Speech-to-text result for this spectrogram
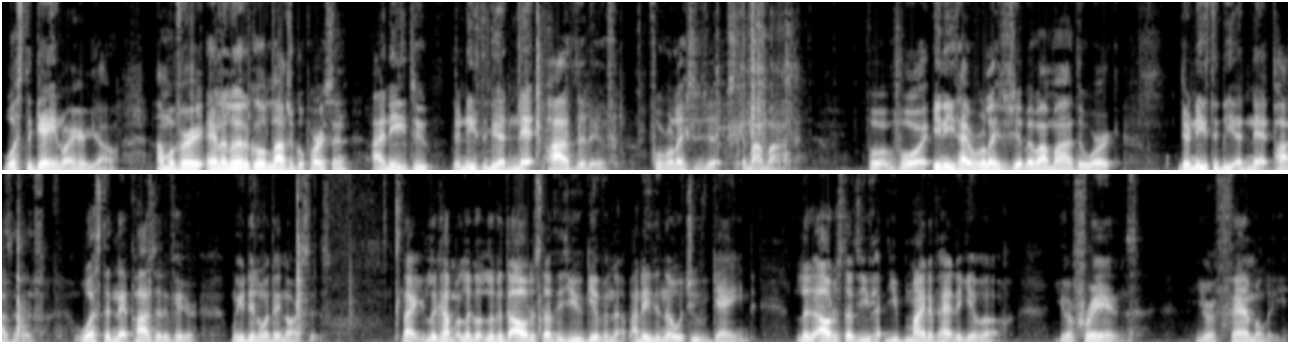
What's the gain right here y'all? I'm a very analytical logical person. I need to there needs to be a net positive for relationships in my mind. For for any type of relationship in my mind to work there needs to be a net positive. What's the net positive here when you're dealing with a narcissist like look how look look at the, all the stuff that you've given up i need to know what you've gained look at all the stuff you you might have had to give up your friends, your family,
